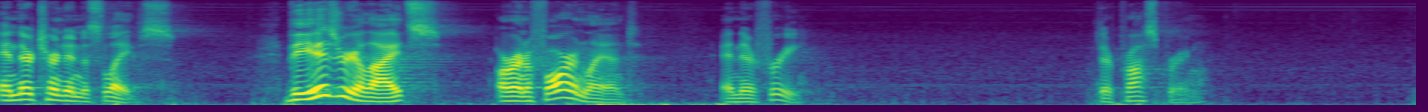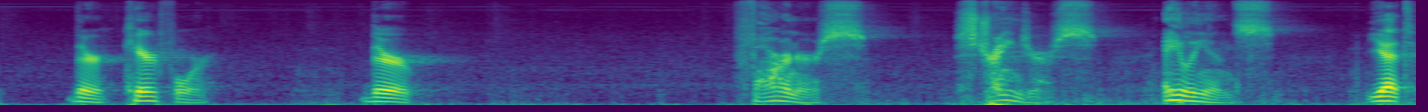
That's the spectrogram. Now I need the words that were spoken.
and they're turned into slaves. The Israelites are in a foreign land and they're free. They're prospering. They're cared for. They're foreigners, strangers, aliens. Yet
